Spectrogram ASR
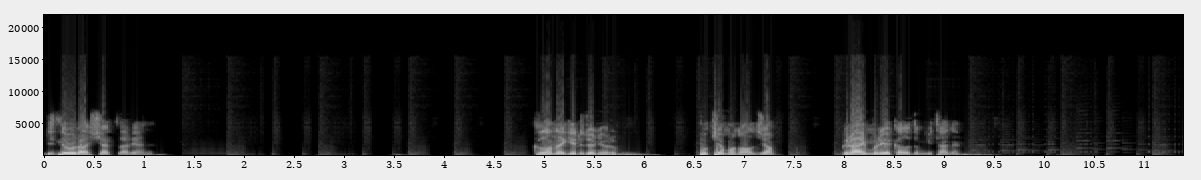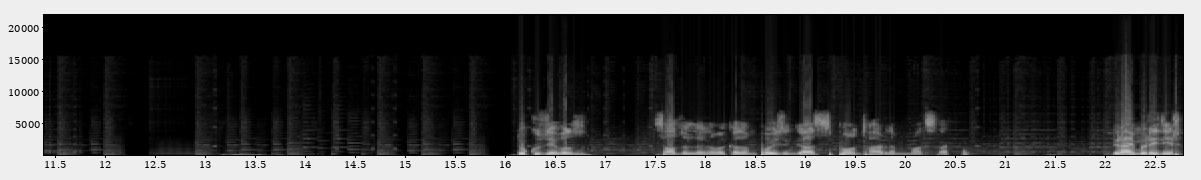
Bizle uğraşacaklar yani. Klana geri dönüyorum. Pokemon alacağım. Grimer yakaladım bir tane. Dokuz level. Saldırılarına bakalım. Poison Gas, Spawn, Harden, Mudslap. Grimer Redir.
